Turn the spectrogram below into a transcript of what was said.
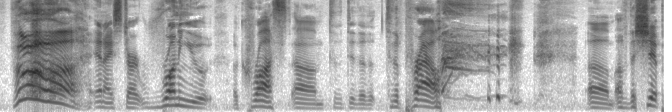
and I start running you across um, to the to the to the prow um, of the ship,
